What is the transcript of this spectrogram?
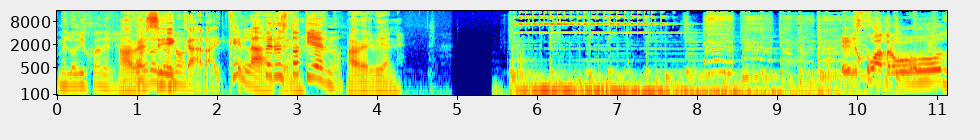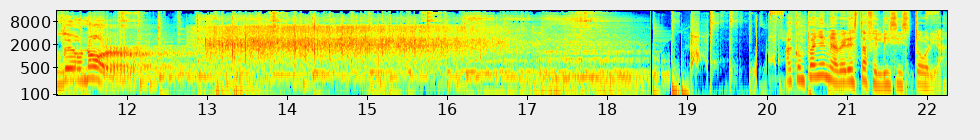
Me lo dijo Adela. A ver, sí, caray, qué lástima. Pero está tierno. A ver, viene. El cuadro de honor. Acompáñenme a ver esta feliz historia.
